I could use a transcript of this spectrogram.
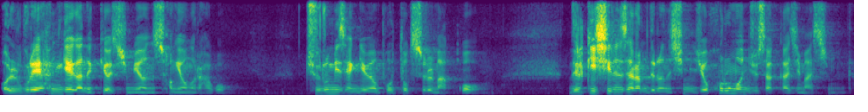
얼굴에 한계가 느껴지면 성형을 하고 주름이 생기면 보톡스를 맞고 늙기 싫은 사람들은 심지어 호르몬 주사까지 맞습니다.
